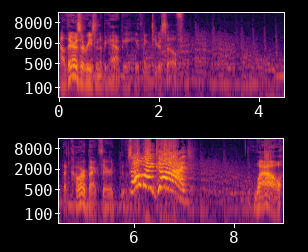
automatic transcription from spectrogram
Now there's a reason to be happy, you think to yourself. That car back there, it was. Oh my god! Wow.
